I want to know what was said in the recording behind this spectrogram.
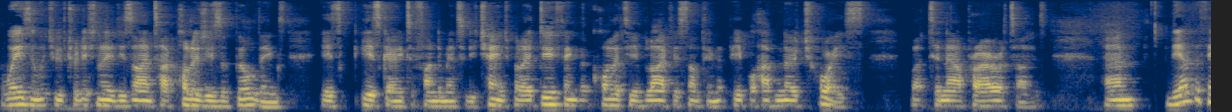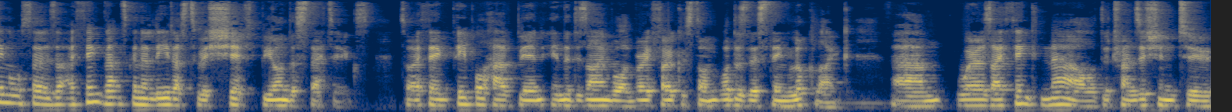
ways in which we've traditionally designed typologies of buildings is is going to fundamentally change. But I do think that quality of life is something that people have no choice but to now prioritize. Um, the other thing also is that I think that's going to lead us to a shift beyond aesthetics. So I think people have been in the design world very focused on what does this thing look like, um, whereas I think now the transition to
